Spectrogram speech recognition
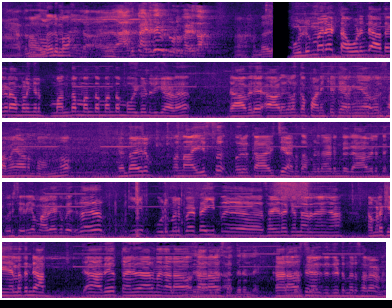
ആ, ആ, എന്തായാലും വാ. അത് കഴുത വിട്ടോളൂ കഴുത. ആ, എന്തായാലും. ഉടുമല ടൗണിന്റെ അകത്തേക്കടെ നമ്മളിങ്ങനെ മന്ദം മന്ദം മന്ദം പോയിക്കൊണ്ടിരിക്കുകയാണ്. രാവിലെ ആളുകളൊക്കെ പണിക്കൊക്കെ ഇറങ്ങിയ ഒരു സമയമാണെന്ന് തോന്നുന്നു. എന്തായാലും നൈസ് ഒരു കാഴ്ചയാണ് തമിഴ്നാടിന്റെ രാവിലത്തെ ഒരു ചെറിയ മഴയൊക്കെ പെയ്ത്. അതായത് ഈ ഉടുമലപ്പേട്ട ഈ ഏർ, സൈഡൊക്കെ എന്ന് പറഞ്ഞു കഴിഞ്ഞാൽ നമ്മുടെ കേരളത്തിന്റെ അത്- അതേ തനിതാർന്ന കാലാവസ്ഥ കാലാവസ്ഥ കിട്ടുന്ന ഒരു സ്ഥലമാണ്.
